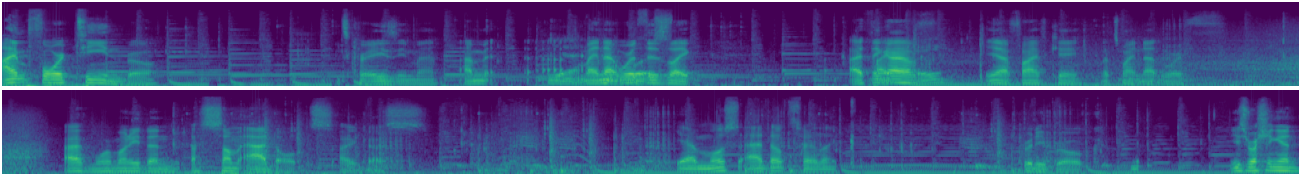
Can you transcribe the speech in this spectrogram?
I'm 14, bro. It's crazy, man. I'm Yeah, my net worth but- is like I think I have yeah, 5k. That's my net worth. I have more money than uh, some adults, I guess. Yeah, most adults are like. Pretty broke. He's rushing in.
